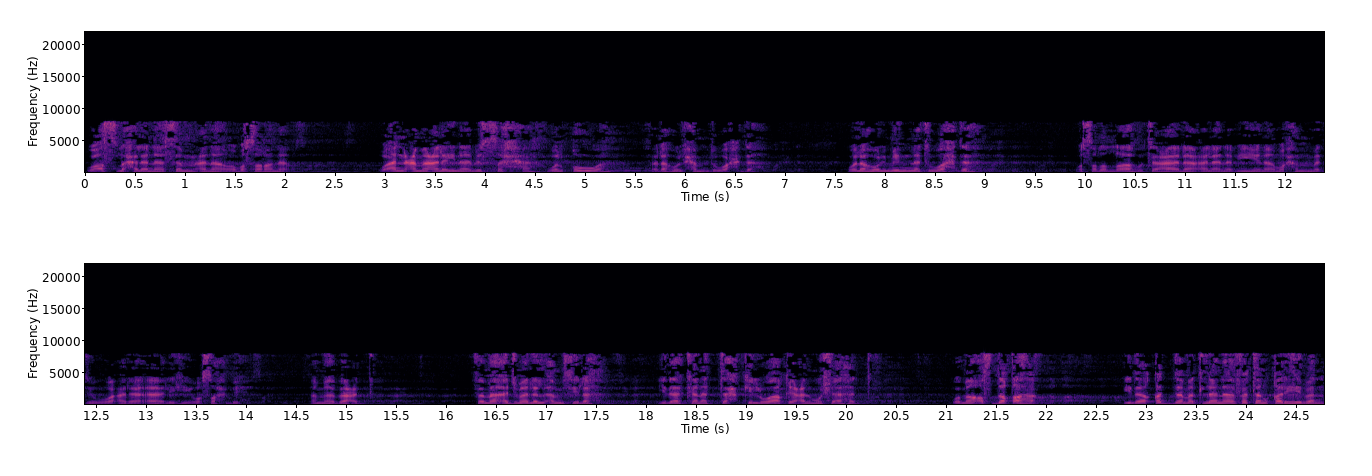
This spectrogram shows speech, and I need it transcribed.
وأصلح لنا سمعنا وبصرنا وأنعم علينا بالصحة والقوة فله الحمد وحده وله المنة وحده وصلى الله تعالى على نبينا محمد وعلى آله وصحبه. أما بعد فما أجمل الأمثلة إذا كانت تحكي الواقع المشاهد وما أصدقها إذا قدمت لنا فتى قريبا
